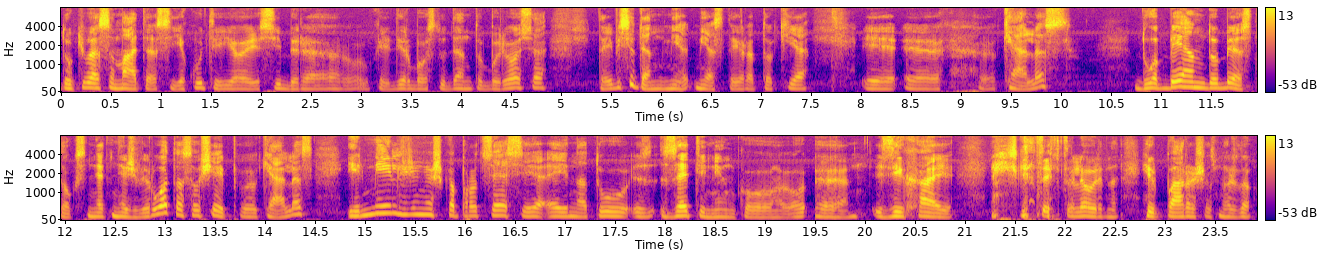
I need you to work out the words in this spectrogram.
Tokių esu matęs Jakutijoje, Sibirė, kai dirbau studentų būriuose. Tai visi ten miestai yra tokie e, e, kelias, duobė ant duobės toks, net nežviruotas, o šiaip kelias. Ir milžiniška procesija eina tų zetininkų, e, zihai, reiškia taip toliau ir, ir parašas maždaug,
